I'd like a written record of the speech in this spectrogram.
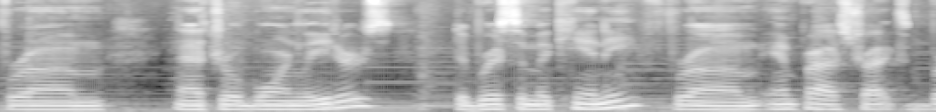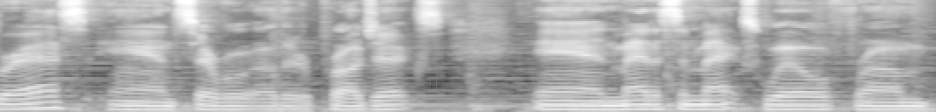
from Natural Born Leaders, Debrissa McKinney from Empire Strikes Brass, and several other projects, and Madison Maxwell from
